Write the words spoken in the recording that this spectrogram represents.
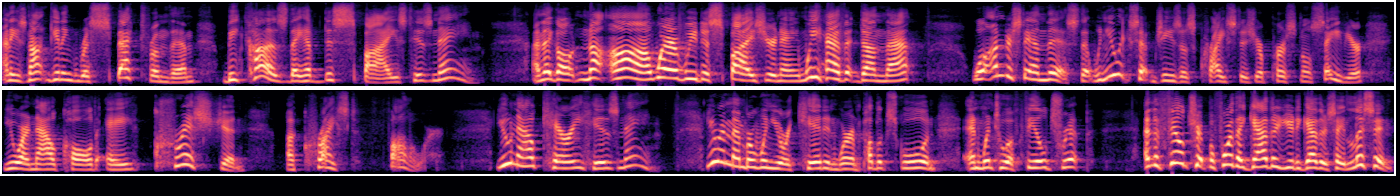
and he's not getting respect from them because they have despised his name. And they go, Nuh-uh, where have we despised your name? We haven't done that. Well, understand this that when you accept Jesus Christ as your personal Savior, you are now called a Christian, a Christ follower you now carry his name. You remember when you were a kid and were in public school and, and went to a field trip? And the field trip, before they gather you together, say, listen,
